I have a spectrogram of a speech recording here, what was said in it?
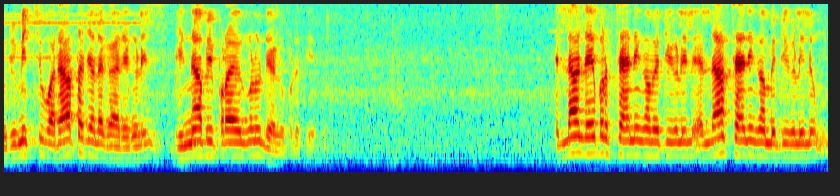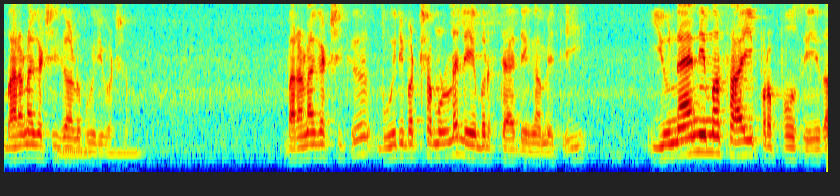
ഒരുമിച്ച് വരാത്ത ചില കാര്യങ്ങളിൽ ഭിന്നാഭിപ്രായങ്ങളും രേഖപ്പെടുത്തിയിരുന്നു. എല്ലാ ലേബർ സ്റ്റാൻഡിംഗ് കമ്മിറ്റികളിൽ എല്ലാ സ്റ്റാൻഡിംഗ് കമ്മിറ്റികളിലും ഭരണകക്ഷിക്കാണ് ഭൂരിപക്ഷം. ഭരണകക്ഷിക്ക് ഭൂരിപക്ഷമുള്ള ലേബർ സ്റ്റാൻഡിംഗ് കമ്മിറ്റി യുനാനിമസായി പ്രപ്പോസ് ചെയ്ത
